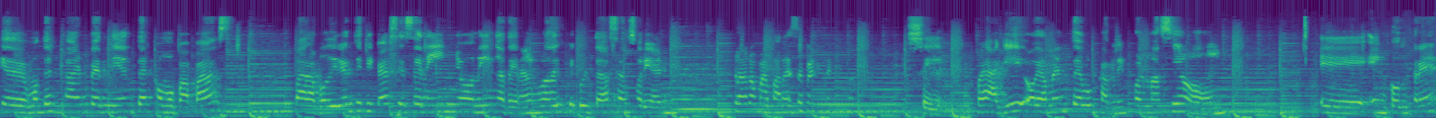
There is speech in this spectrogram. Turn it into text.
que debemos de estar pendientes como papás para poder identificar si ese niño o niña tiene alguna dificultad sensorial? Claro, me parece perfecto. Sí, pues aquí obviamente buscando información eh, encontré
